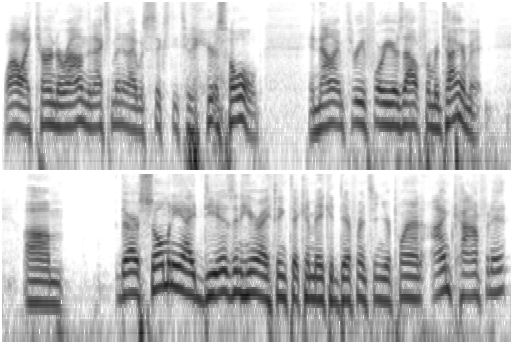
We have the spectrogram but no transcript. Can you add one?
wow, I turned around the next minute I was 62 years old, and now I'm three, four years out from retirement. Um, there are so many ideas in here I think that can make a difference in your plan. I'm confident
